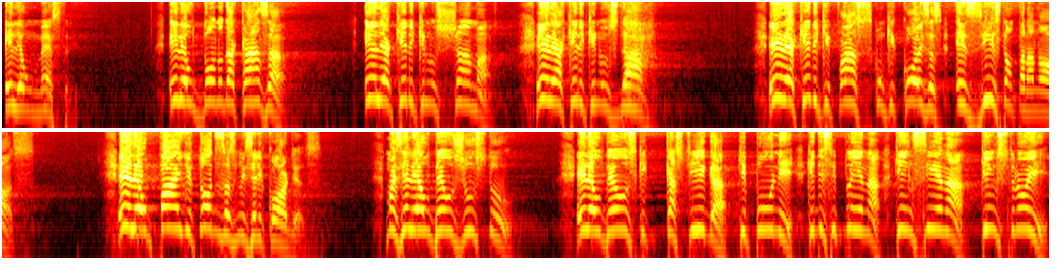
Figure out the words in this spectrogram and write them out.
Ele é o mestre, Ele é o dono da casa, Ele é aquele que nos chama, Ele é aquele que nos dá. Ele é aquele que faz com que coisas existam para nós. Ele é o Pai de todas as misericórdias. Mas Ele é o Deus justo. Ele é o Deus que castiga, que pune, que disciplina, que ensina, que instrui.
